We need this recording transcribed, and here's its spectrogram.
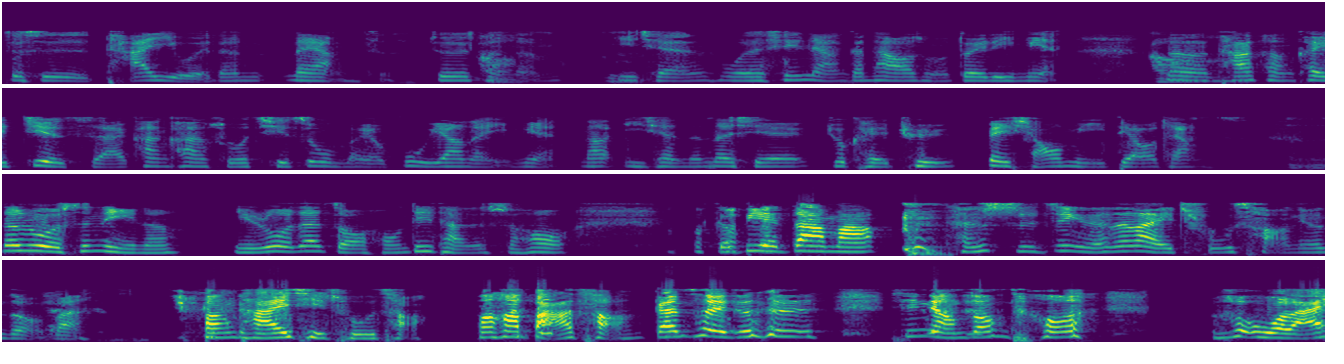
就是他以为的那样子，就是可能以前我的新娘跟他有什么对立面，哦、那他可能可以借此来看看，说其实我们有不一样的一面，那以前的那些就可以去被消弭掉这样子。嗯、那如果是你呢？你如果在走红地毯的时候，隔壁的大妈 很使劲的在那里除草，你们怎么办？帮他一起除草，帮他拔草，干脆就是新娘妆脱。我说我来，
